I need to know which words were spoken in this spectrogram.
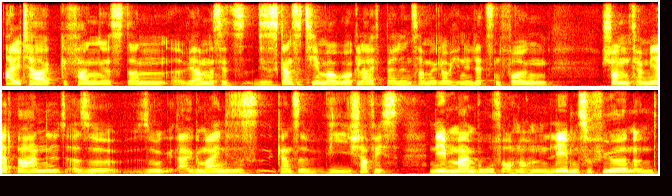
Alltag gefangen ist, dann, äh, wir haben das jetzt, dieses ganze Thema Work-Life-Balance haben wir, glaube ich, in den letzten Folgen schon vermehrt behandelt. Also so allgemein dieses ganze, wie schaffe ich es, neben meinem Beruf auch noch ein Leben zu führen und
